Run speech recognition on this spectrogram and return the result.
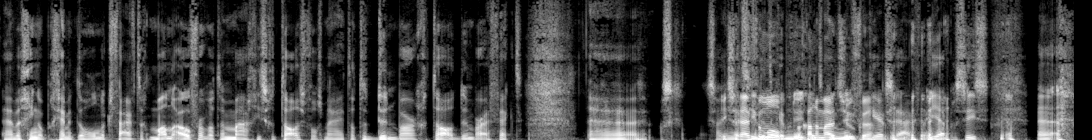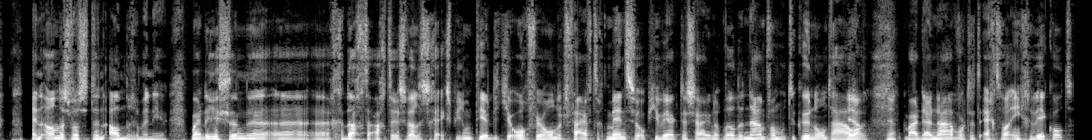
We gingen op een gegeven moment de 150 man over. Wat een magisch getal is. Volgens mij heet dat het Dunbar getal. Dunbar effect. Eh, als ik, ik schrijf hem ik op. nu, We gaan hem uitzoeken. verkeerd schrijf. ja, precies. Eh, en anders was het een andere manier. Maar er is een eh, eh, gedachte achter, is wel eens geëxperimenteerd dat je ongeveer 150 mensen op je werk, daar zou je nog wel de naam van moeten kunnen onthouden. Ja, ja. Maar daarna wordt het echt wel ingewikkeld.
